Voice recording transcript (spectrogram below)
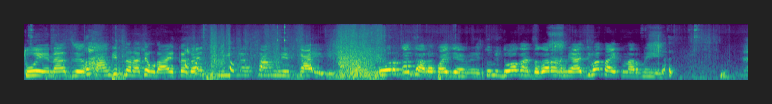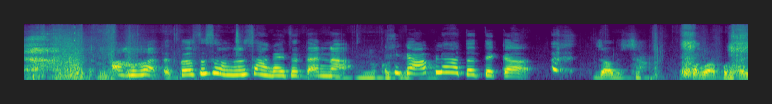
तू आहे ना जे सांगितलं ना तेवढं ऐकत आहे तू हिला सांग नीट काय पोरगच झालं पाहिजे यावेळेस तुम्ही दोघांचं कारण मी अजिबात ऐकणार नाही अहो आता कसं समजून सांगायचं त्यांना? नको हे काय आपल्या हातात आहे का? जाऊ दे चल. बघू आपण काय!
